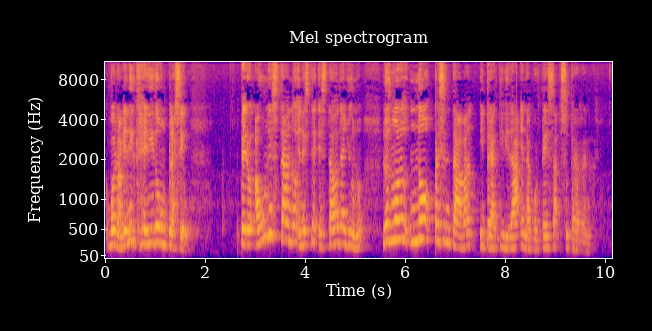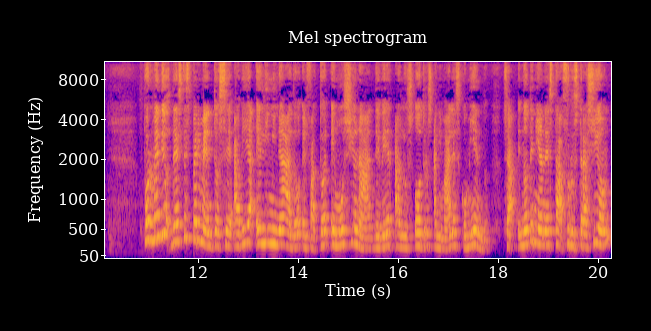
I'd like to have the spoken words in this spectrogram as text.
Bueno, habían ingerido un placebo. Pero aún estando en este estado de ayuno, los monos no presentaban hiperactividad en la corteza suprarrenal. Por medio de este experimento se había eliminado el factor emocional de ver a los otros animales comiendo. O sea, no tenían esta frustración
